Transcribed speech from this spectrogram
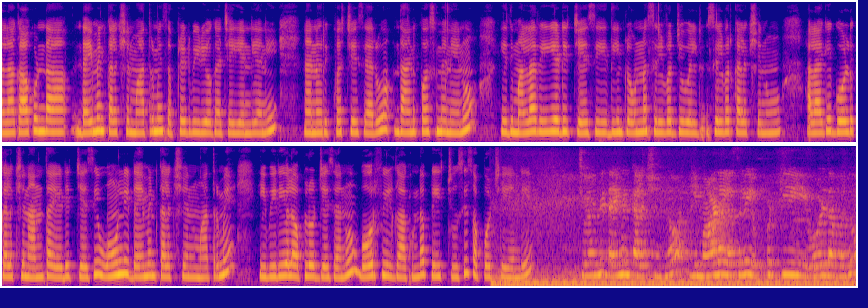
అలా కాకుండా డైమండ్ కలెక్షన్ మాత్రమే సపరేట్ వీడియోగా చేయండి అని నన్ను రిక్వెస్ట్ చేశారు. దానికోసమే నేను ఇది మళ్ళీ రీఎడిట్ చేసి దీంట్లో ఉన్న సిల్వర్ జ్యువెలరీ సిల్వర్ కలెక్షను అలాగే గోల్డ్ కలెక్షన్ అంతా ఎడిట్ చేసి ఓన్లీ డైమండ్ కలెక్షన్ మాత్రమే ఈ వీడియోలో అప్లోడ్ చేశాను. బోర్ ఫీల్ కాకుండా ప్లీజ్ చూసి సపోర్ట్ చేయండి. చూడండి డైమండ్ కలెక్షన్లో ఈ మోడల్ అసలు ఎప్పటికీ ఓల్డ్ అవ్వదు.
